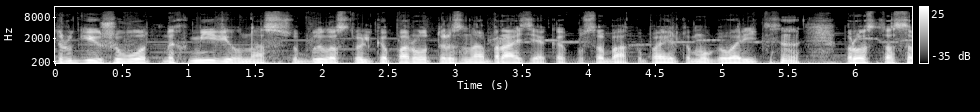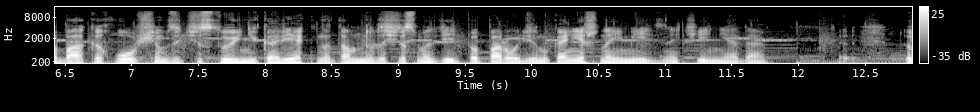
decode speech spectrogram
других животных в мире у нас, чтобы было столько пород разнообразия, как у собак. поэтому говорить просто о собаках, в общем, зачастую некорректно. Там надо сейчас смотреть по породе. Ну, конечно, имеет значение, да. Э,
